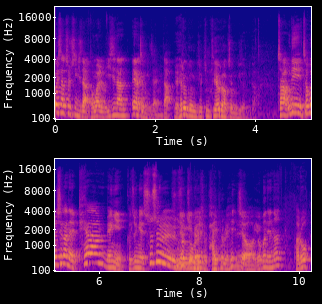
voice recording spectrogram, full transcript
의사 출신 기자 동아일보 이진한 의학전 기자입니다. 예, 해로경제 김태열 의 학전 기자입니다. 자, 우리 저번 시간에 폐암 명의 그 중에 수술 명의를. 발표를 했죠. 이번에는 바로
